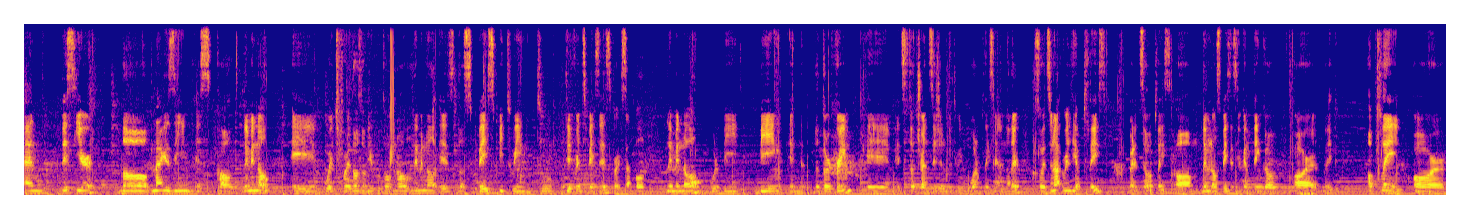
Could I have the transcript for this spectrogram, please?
and this year the magazine is called liminal a, which for those of you who don't know liminal is the space between two different spaces. For example liminal would be being in the third frame it's the transition between one place and another so it's not really a place but it's a place um, liminal spaces you can think of are like a plane or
